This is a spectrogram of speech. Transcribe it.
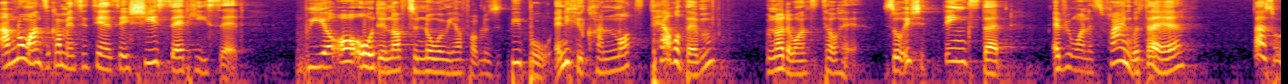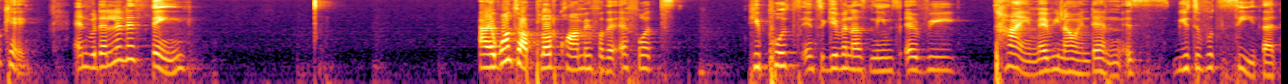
I'm not one to come and sit here and say she said, he said. We are all old enough to know when we have problems with people, and if you cannot tell them, I'm not the one to tell her. So if she thinks that everyone is fine with her, that's okay. And with the little thing, I want to applaud Kwame for the effort he puts into giving us names every time, every now and then. It's beautiful to see that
